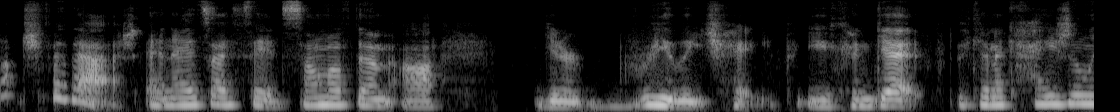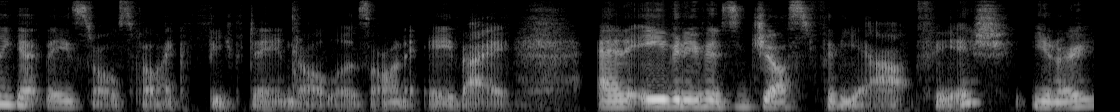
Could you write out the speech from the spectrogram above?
much for that. And as I said, some of them are you know really cheap you can get you can occasionally get these dolls for like $15 on ebay and even if it's just for the outfit you know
